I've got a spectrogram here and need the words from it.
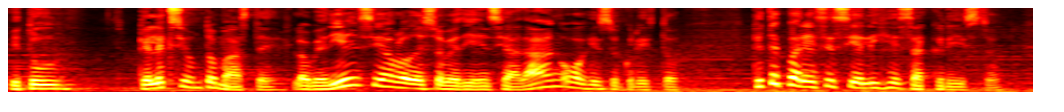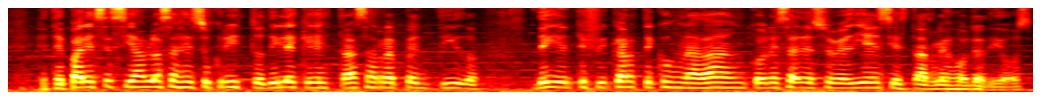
¿Y tú? ¿Qué lección tomaste? ¿La obediencia o la desobediencia a Adán o a Jesucristo? ¿Qué te parece si eliges a Cristo? ¿Qué te parece si hablas a Jesucristo? Dile que estás arrepentido de identificarte con Adán, con esa desobediencia, estar lejos de Dios.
